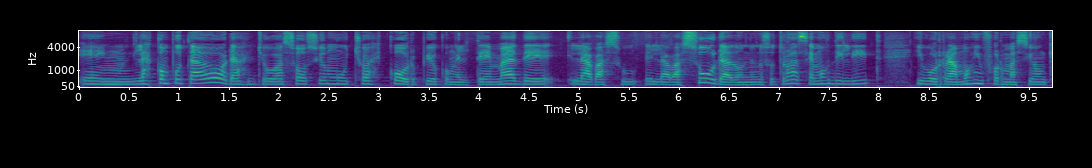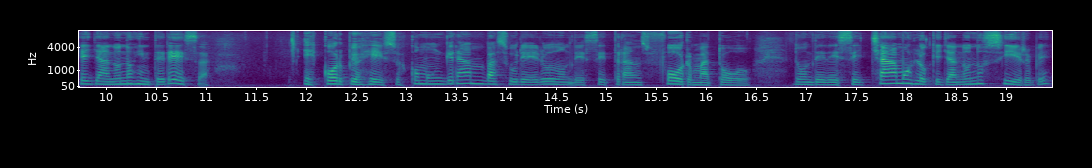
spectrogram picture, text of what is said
En las computadoras yo asocio mucho a Scorpio con el tema de la, la basura, donde nosotros hacemos delete y borramos información que ya no nos interesa. Escorpio es eso, es como un gran basurero donde se transforma todo donde desechamos lo que ya no nos sirve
